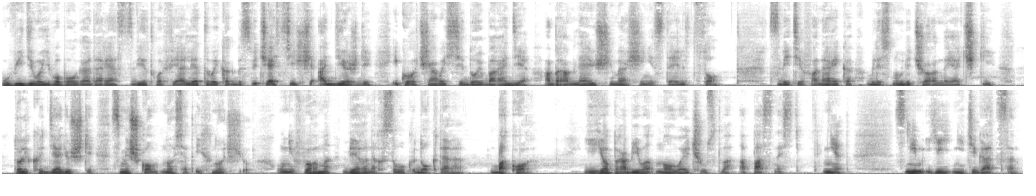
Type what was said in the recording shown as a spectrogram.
увидела его благодаря светло-фиолетовой, как бы свечастейшей одежде и курчавой седой бороде, обрамляющей морщинистое лицо. В свете фонарика блеснули черные очки. Только дядюшки с мешком носят их ночью. Униформа верных слуг доктора. Бакор. Ее пробило новое чувство, опасность. Нет, С ним ей не тягаться.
